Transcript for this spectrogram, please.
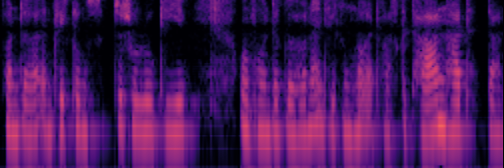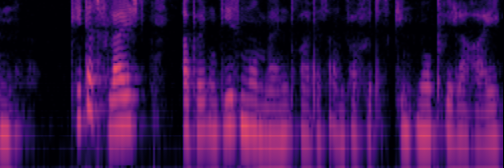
von der Entwicklungspsychologie und von der Gehirnentwicklung noch etwas getan hat, dann geht das vielleicht. Aber in diesem Moment war das einfach für das Kind nur Quälerei.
